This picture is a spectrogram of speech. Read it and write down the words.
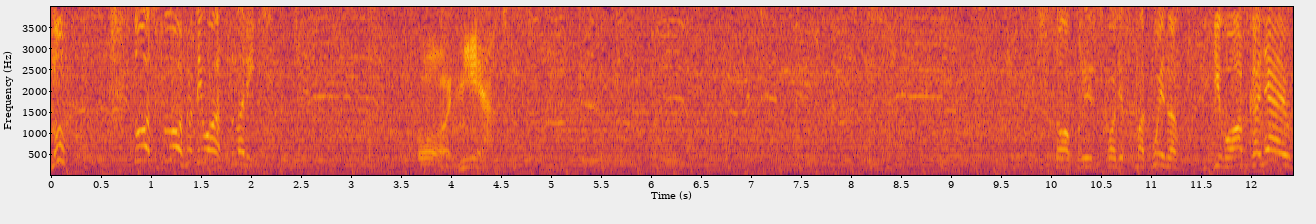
Ну, что сможет его остановить? О, нет! Что происходит с Маккуином? Его обгоняют!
